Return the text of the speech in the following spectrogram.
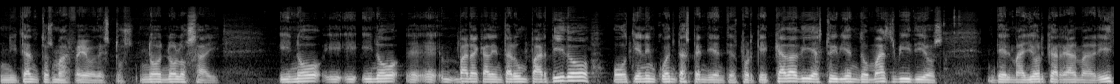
ni tantos más feos de estos. No, no los hay. Y no, y, y- no eh, eh, van a calentar un partido o tienen cuentas pendientes, porque cada día estoy viendo más vídeos del Mallorca Real Madrid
